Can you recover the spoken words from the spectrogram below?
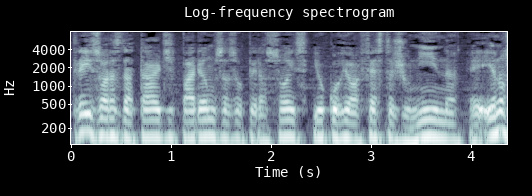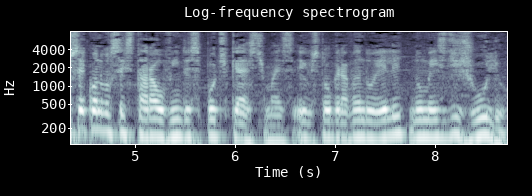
três horas da tarde paramos as operações e ocorreu a festa junina. É, eu não sei quando você estará ouvindo esse podcast, mas eu estou gravando ele no mês de julho.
